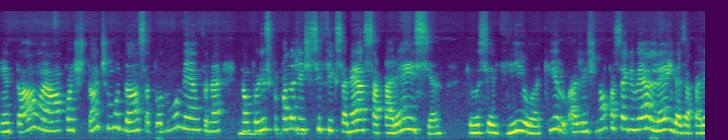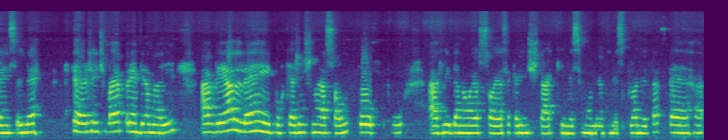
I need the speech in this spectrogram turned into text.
Então, é uma constante mudança a todo momento, né? Então, por isso que quando a gente se fixa nessa aparência, que você viu aquilo, a gente não consegue ver além das aparências, né? É, a gente vai aprendendo aí a ver além, porque a gente não é só um corpo, a vida não é só essa que a gente está aqui nesse momento, nesse planeta Terra.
